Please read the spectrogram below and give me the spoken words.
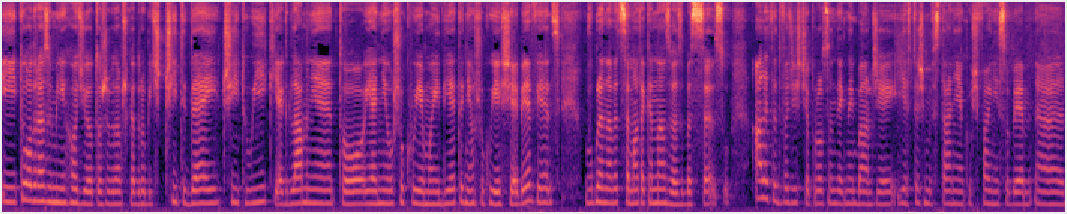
I tu od razu mi nie chodzi o to, żeby na przykład robić cheat day, cheat week, jak dla mnie to ja nie oszukuję mojej diety, nie oszukuję siebie, więc w ogóle nawet sama taka nazwa jest bez sensu. Ale te 20% jak najbardziej jesteśmy w stanie jakoś fajnie sobie e,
